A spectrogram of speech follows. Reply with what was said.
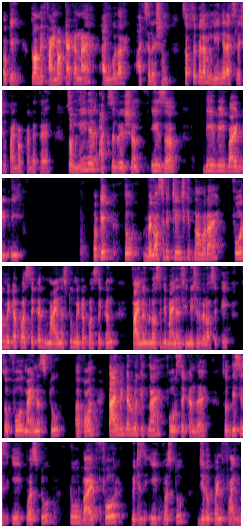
ओके तो हमें फाइंड आउट क्या करना है? एंगुलर एक्सेलरेशन सबसे पहले हम लीनियर एक्सेलरेशन फाइंड आउट कर लेते हैं। So linear acceleration is a d v by d t okay तो वेलोसिटी चेंज कितना हो रहा है? Four metre per second minus two metre per second final velocity minus initial velocity so four minus two upon time interval कितना है? फोर सेकंड है। So this is equal to two by four which is equal to zero point five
